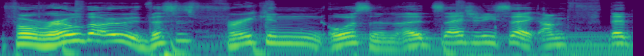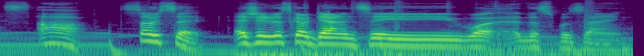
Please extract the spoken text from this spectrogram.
For real though, this is freaking awesome. It's actually sick. I'm, that's, ah, so sick. Actually, let's go down and see what this was saying.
